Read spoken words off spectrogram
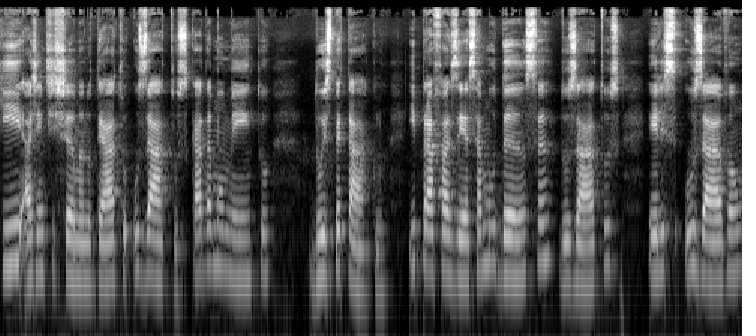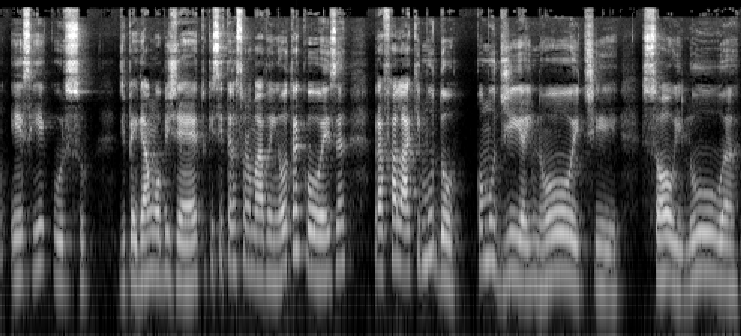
que a gente chama no teatro os atos, cada momento do espetáculo. E para fazer essa mudança dos atos, eles usavam esse recurso de pegar um objeto que se transformava em outra coisa para falar que mudou, como dia e noite, sol e lua,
